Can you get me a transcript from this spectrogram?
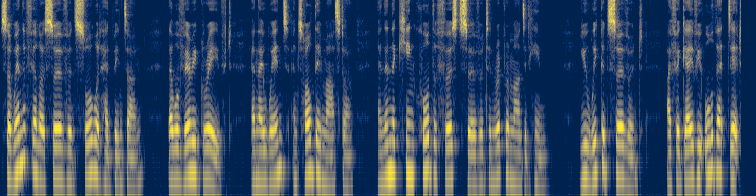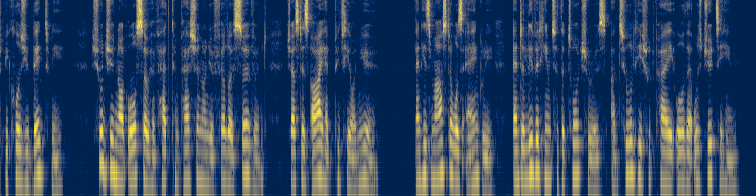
So when the fellow servants saw what had been done, they were very grieved, and they went and told their master and then the king called the first servant and reprimanded him. You wicked servant, I forgave you all that debt because you begged me. Should you not also have had compassion on your fellow servant, just as I had pity on you? And his master was angry and delivered him to the torturers until he should pay all that was due to him.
